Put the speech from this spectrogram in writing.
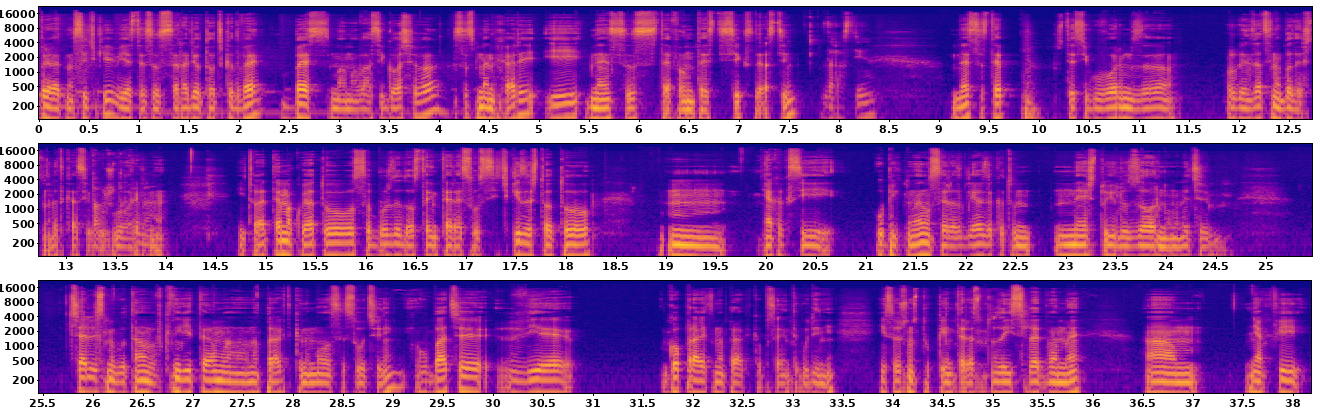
Привет на всички, вие сте с Радио.2, без мама Васи Гошева, с мен Хари и днес с Стефан Тестисик. Здрасти. Здрасти. Днес с теб ще си говорим за организация на бъдещето, нали така си Точно, говорихме. Да. И това е тема, която събужда доста интерес от всички, защото м- някак си обикновено се разглежда като нещо иллюзорно, нали, че чели сме го там в книгите, ама на практика не може да се случи. Обаче вие го правите на практика последните години и всъщност тук е интересното да изследваме ам, някакви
